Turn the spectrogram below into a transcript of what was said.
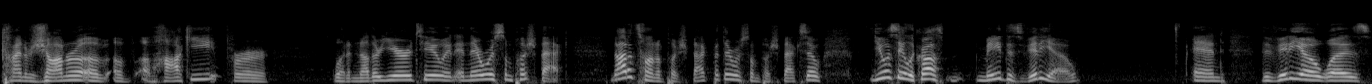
kind of genre of, of, of hockey for what another year or two, And, and there was some pushback, not a ton of pushback, but there was some pushback. So USA Lacrosse made this video, and the video was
